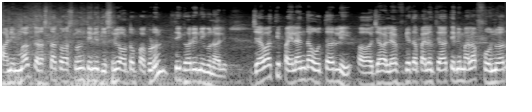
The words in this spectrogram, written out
आणि मग रस्ता क्रॉस करून तिने दुसरी ऑटो पकडून ती घरी निघून आली. जेव्हा ती पहिल्यांदा उतरली जेव्हा लेफ्ट घेता पहिल्यांदा तेव्हा तिने मला फोनवर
